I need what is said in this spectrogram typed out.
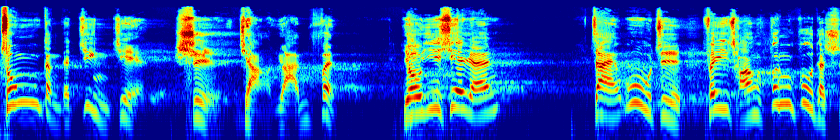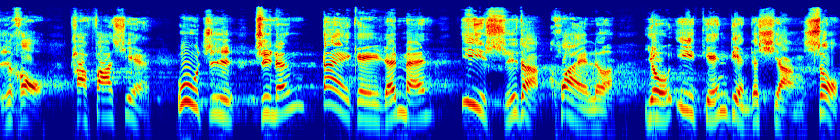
中等的境界是讲缘分，有一些人。在物质非常丰富的时候，他发现物质只能带给人们一时的快乐，有一点点的享受，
